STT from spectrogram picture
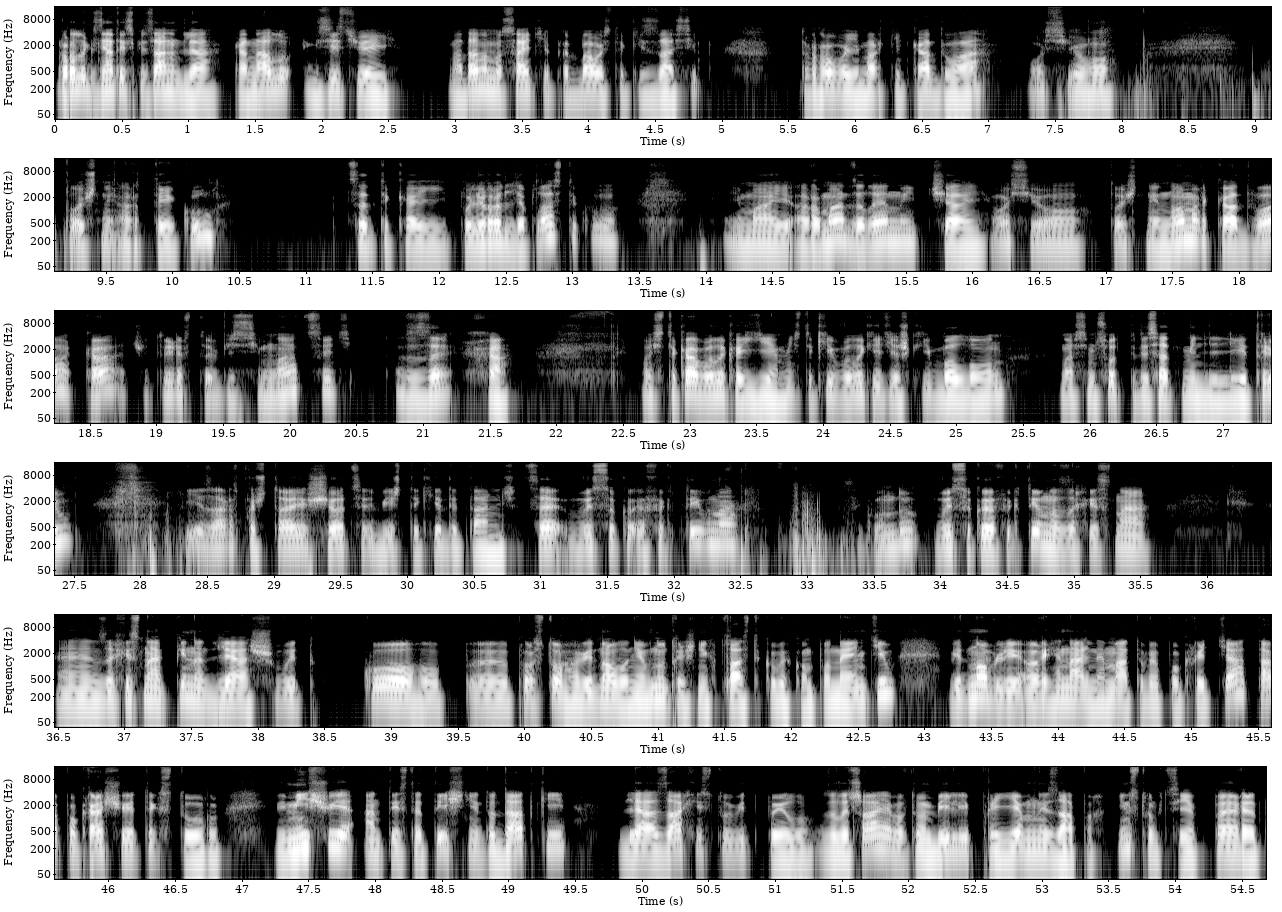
Ролик знятий спеціально для каналу Exist.ua. На даному сайті придбав ось такий засіб торгової марки К2. Ось його точний артикул. Це такий поліроль для пластику і має аромат зелений чай. Ось його точний номер К2 К418ЗХ. Ось така велика ємність, такий великий тяжкий балон на 750 мл. І зараз прочитаю, що це більш таке детальніше. Це високоефективна, секунду, високоефективна захисна, е, захисна піна для швидкого е, простого відновлення внутрішніх пластикових компонентів, відновлює оригінальне матове покриття та покращує текстуру, вміщує антистатичні додатки для захисту від пилу, залишає в автомобілі приємний запах. Інструкція перед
